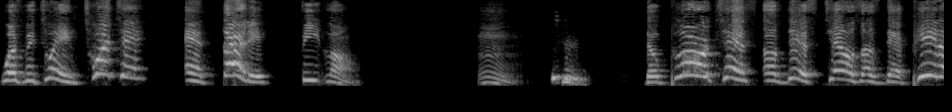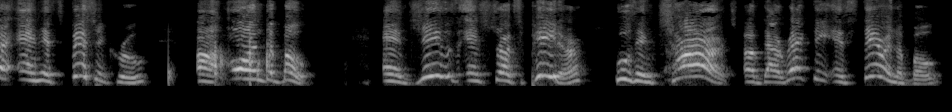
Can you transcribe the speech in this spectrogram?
was between 20 and 30 feet long. Mm. The plural tense of this tells us that Peter and his fishing crew are on the boat. And Jesus instructs Peter, who's in charge of directing and steering the boat,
